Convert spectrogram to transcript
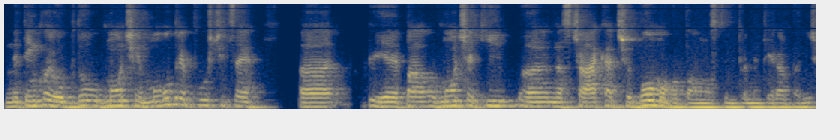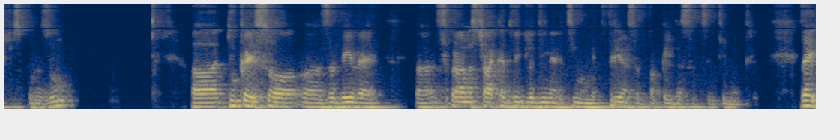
Medtem ko je območje modre puščice, je pa območje, ki nas čaka, če bomo v polnosti implementirali Pariški sporazum. Tukaj so zadeve, se pravi, nas čaka dvig gladine recimo med trideset pa petdeset centimetri. Zdaj,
